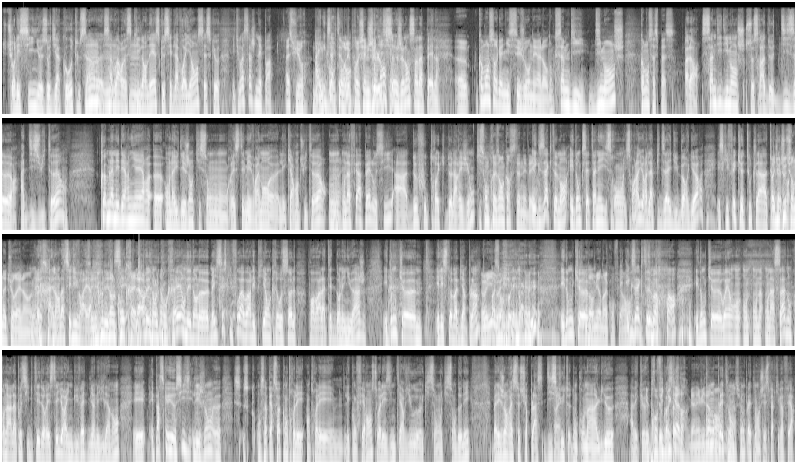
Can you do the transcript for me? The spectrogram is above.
sur les signes zodiacaux, tout ça, Mmh, euh, mmh, savoir euh, ce mmh. qu'il en est. Est-ce que c'est de la voyance Est-ce que mais tu vois ça je n'ai pas. À suivre. Ah, pour- exactement. Pour, les prochaines Je lance, éditions. je lance un appel. Euh, comment s'organisent ces journées alors? Donc samedi, dimanche, comment ça se passe? Alors, samedi, dimanche, ce sera de 10h à 18h. Comme l'année dernière, euh, on a eu des gens qui sont restés, mais vraiment euh, les 48 heures. On, Ouais. on a fait appel aussi à deux food trucks de la région. Qui sont présents encore cette année d'ailleurs. Exactement. Et donc cette année, ils seront, ils seront là. Il y aura de la pizza et du burger. Et ce qui fait que toute la. Pas toute du la tout surnaturel. Hein. Là, ah non, là c'est du vrai. hein. on est dans le concret là. Là, on est dans le concret, on est dans le. Mais c'est ce qu'il faut avoir les pieds ancrés au sol pour avoir la tête dans les nuages. Et donc, euh, et l'estomac bien plein pour Oui, pas oui. s'envoler non plus. Et donc, dormir dans la conférence. Exactement. Et donc, ouais, on, on- on a, on a ça. Donc, on a la possibilité de rester. Il y aura une buvette, bien évidemment. Et, et parce que aussi, les gens, euh, qu'on s'aperçoit qu'entre les, entre les, les conférences, tu vois, les interviews euh, qui sont, qui sont données, bah, les gens restent sur place, discutent. Donc, on a un lieu avec. euh, Et de profite quoi du cadre, bien évidemment. Complètement, bien complètement. J'espère qu'il va faire.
